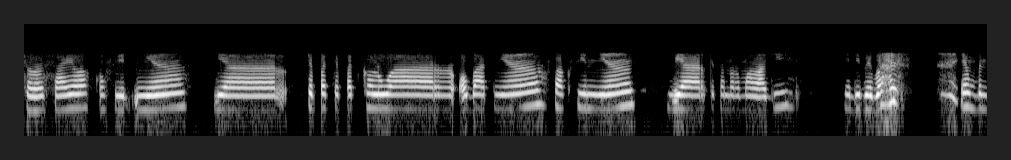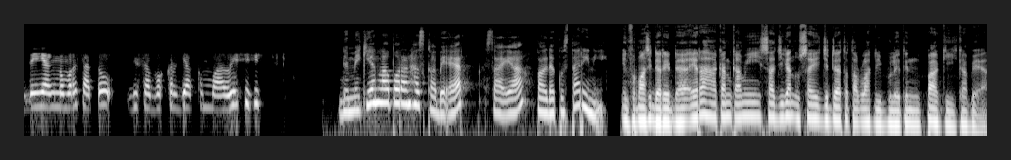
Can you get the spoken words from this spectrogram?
selesai lah COVID-nya, biar cepat-cepat keluar obatnya, vaksinnya, biar kita normal lagi, jadi bebas. Yang penting yang nomor satu bisa bekerja kembali. Demikian laporan khas KBR, saya Palda Kustarini. Informasi dari daerah akan kami sajikan usai jeda tetaplah di Buletin Pagi KBR.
